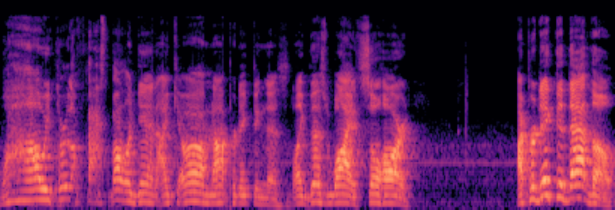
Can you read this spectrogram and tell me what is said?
Wow, he threw the fastball again. I oh, I'm not predicting this. Like this, why it's so hard. I predicted that though.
